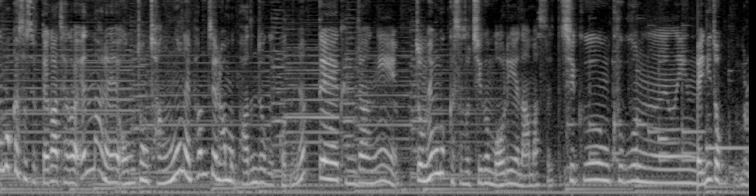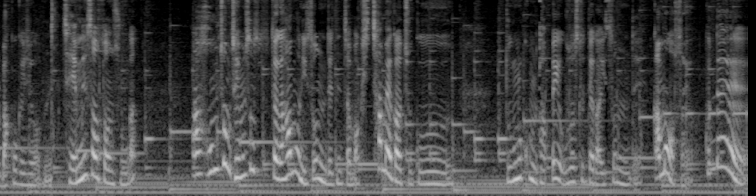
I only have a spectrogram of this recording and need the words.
행복했었을 때가 제가 옛날에 엄청 장문의 편지를 한번 받은 적이 있거든요. 그때 굉장히 좀 행복했어서 지금 머리에 남았을 때 지금 그분인 매니저를 맡고 계시거든요. 재밌었던 순간? 아 엄청 재밌었을 때가 한 번 있었는데 진짜 막 시참해가지고 눈물 콧물 다 빼고 웃었을 때가 있었는데 까먹었어요. 근데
